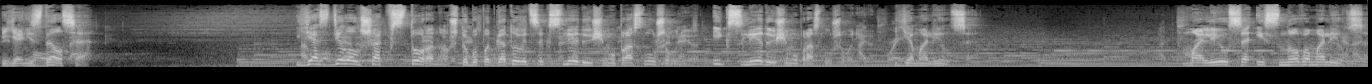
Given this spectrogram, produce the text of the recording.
Я не сдался. Я сделал шаг в сторону, чтобы подготовиться к следующему прослушиванию. И к следующему прослушиванию. Я молился. Молился и снова молился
